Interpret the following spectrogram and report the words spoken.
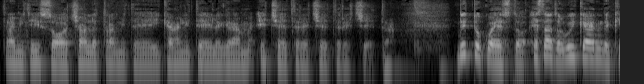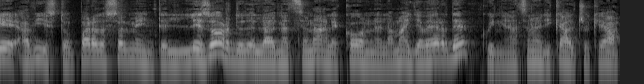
tramite i social, tramite i canali Telegram, eccetera, eccetera, eccetera. Detto questo, è stato il weekend che ha visto paradossalmente l'esordio della nazionale con la maglia verde, quindi la nazionale di calcio che ha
